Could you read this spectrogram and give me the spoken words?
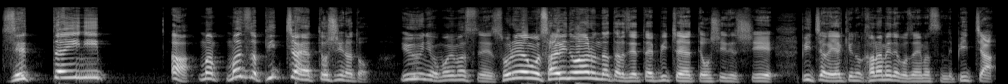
絶対にあまあまずはピッチャーやってほしいなと。いうふうに思いますね。それはもう才能あるんだったら絶対ピッチャーやってほしいですし、ピッチャーが野球の要でございますんで、ピッチャー。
